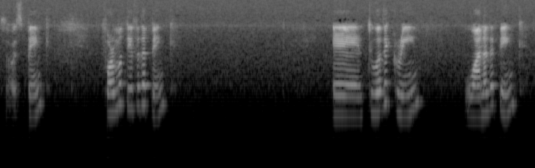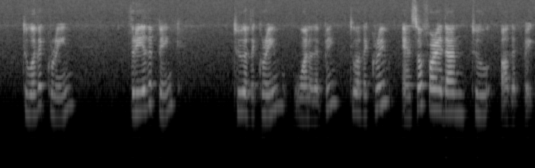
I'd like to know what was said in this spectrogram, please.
So it's pink. Four motif of the pink. And two of the cream one of the pink two of the cream, three of the pink, two of the cream, one of the pink, two of the cream, and so far I've done two of the pink.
